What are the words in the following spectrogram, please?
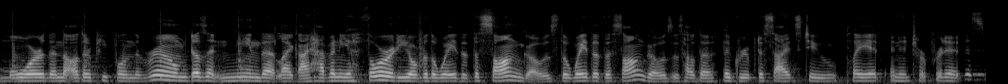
more than the other people in the room doesn't mean that like I have any authority over the way that the song goes. The way that the song goes is how the, the group decides to play it and interpret it. This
